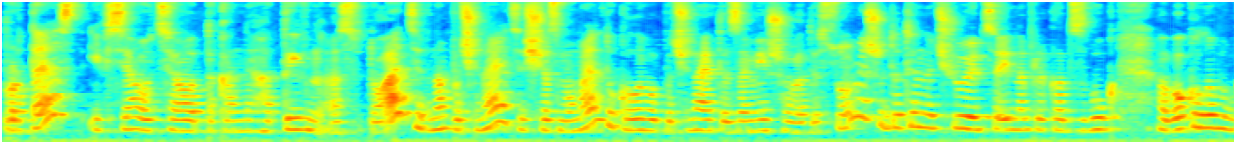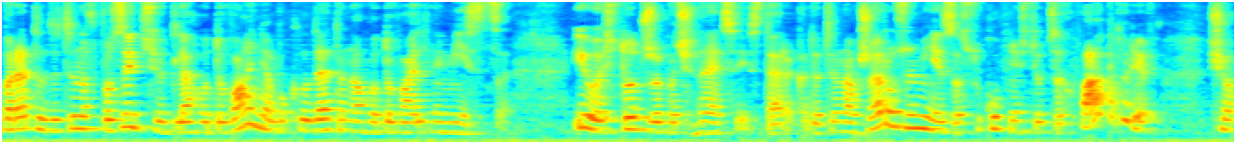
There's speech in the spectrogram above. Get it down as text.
протест і вся оця от така негативна ситуація, вона починається ще з моменту, коли ви починаєте замішувати суміш, дитина чує цей, наприклад, звук, або коли ви берете дитину в позицію для годування, або кладете на годувальне місце. І ось тут вже починається істерика. Дитина вже розуміє за сукупністю цих факторів, що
